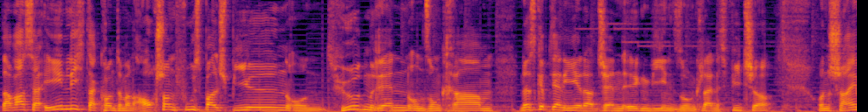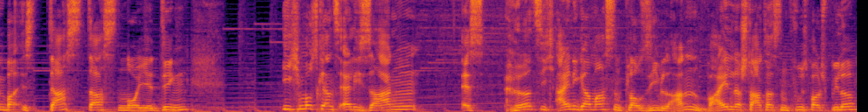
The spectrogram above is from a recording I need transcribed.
Da war es ja ähnlich, da konnte man auch schon Fußball spielen und Hürdenrennen und so ein Kram. Und es gibt ja in jeder Gen irgendwie so ein kleines Feature. Und scheinbar ist das das neue Ding. Ich muss ganz ehrlich sagen, es hört sich einigermaßen plausibel an, weil der Starter ist ein Fußballspieler.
